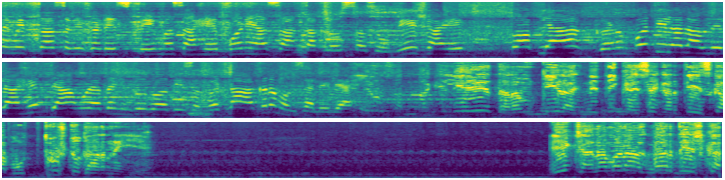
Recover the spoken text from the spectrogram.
निमित्त सगळीकडेच फेमस आहे. पण या सांता क्लॉजचा जो वेश आहे तो आपल्या गणपतीला लावलेला आहे. त्यामुळे आता हिंदुत्ववादी संघटना आक्रमक झालेल्या आहे धर्म की राजनीति कैसे करती है इसका उत्कृष्ट उदाहरण है। एक जाना माना अखबार देश का।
